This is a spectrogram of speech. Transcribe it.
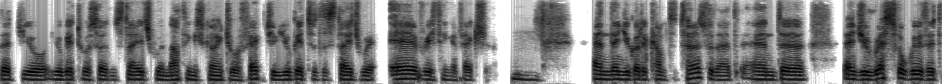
that you'll you'll get to a certain stage where nothing's going to affect you. You get to the stage where everything affects you. Mm and then you've got to come to terms with that and uh, and you wrestle with it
